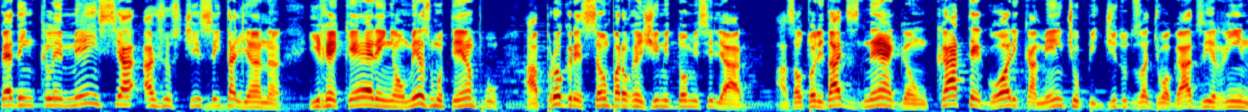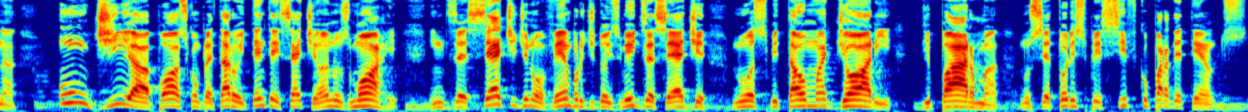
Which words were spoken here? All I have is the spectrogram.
pedem clemência à justiça italiana e requerem, ao mesmo tempo, a progressão para o regime domiciliar. As autoridades negam categoricamente o pedido dos advogados e Rina. Um dia após completar 87 anos, morre, em 17 de novembro de 2017, no Hospital Maggiore de Parma, no setor específico para detentos.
